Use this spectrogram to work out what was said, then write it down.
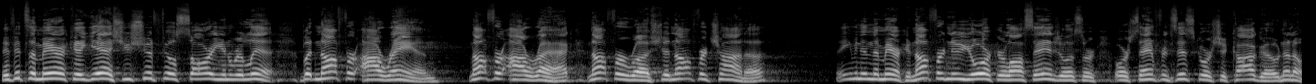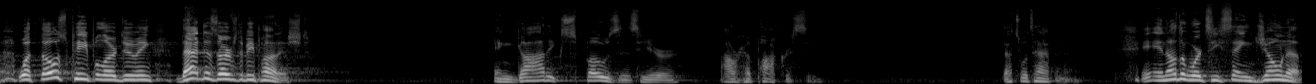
If it's America, yes, you should feel sorry and relent, but not for Iran, not for Iraq, not for Russia, not for China, even in America, not for New York or Los Angeles or, or San Francisco or Chicago. No, no. What those people are doing, that deserves to be punished. And God exposes here our hypocrisy. That's what's happening. In other words, he's saying, Jonah,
